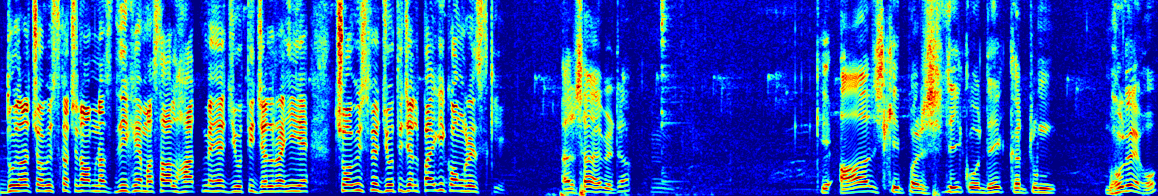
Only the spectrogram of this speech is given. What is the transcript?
2024 का चुनाव नज़दीक है मसाल हाथ में है ज्योति जल रही है। 24 में ज्योति जल पाएगी कांग्रेस की? ऐसा है बेटा कि आज की परिस्थिति को देखकर तुम भूले हो।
